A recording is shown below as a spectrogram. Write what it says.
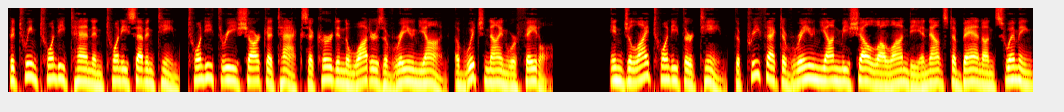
Between 2010 and 2017, 23 shark attacks occurred in the waters of Réunion, of which nine were fatal. In July 2013, the prefect of Réunion Michel Lalande announced a ban on swimming,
